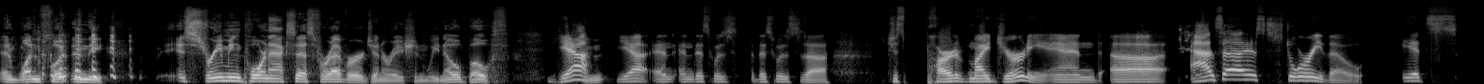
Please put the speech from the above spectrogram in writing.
and one foot in the streaming porn access forever generation. We know both. yeah, and- yeah, and and this was this was uh, just part of my journey. And uh, as a story, though, it's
